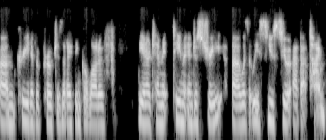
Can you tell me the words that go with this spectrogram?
um, creative approaches that I think a lot of the entertainment industry uh, was at least used to at that time.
